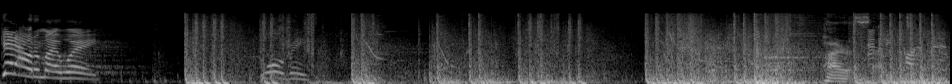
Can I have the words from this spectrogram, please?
Get out of my way! Wall raised. Parasite. Enemy spotted mid.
